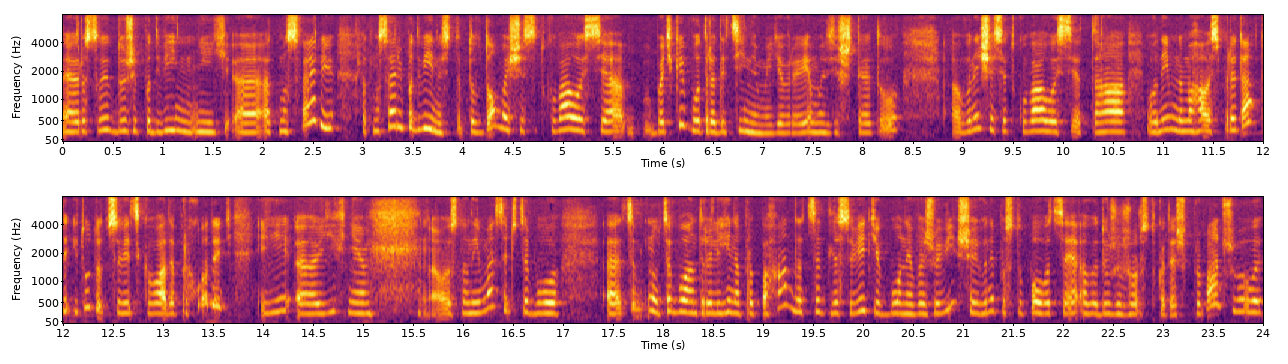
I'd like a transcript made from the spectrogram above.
е, росли в дуже подвійній е, атмосфері, атмосфері подвійності. Тобто вдома ще святкувалося, батьки були традиційними євреями зі штету. Вони ще святкувалися, та вони їм намагались передати. І тут от совєтська влада приходить, і е, їхній основний меседж це було е, це, ну, це була антирелігійна пропаганда. Це для совєтів було найважливіше, і вони поступово це, але дуже жорстко теж впроваджували.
